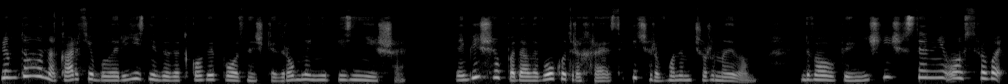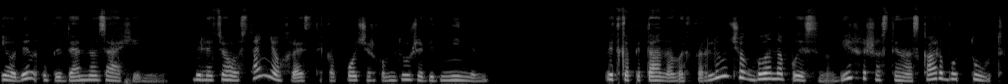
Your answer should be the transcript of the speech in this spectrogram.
Крім того, на карті були різні додаткові позначки, зроблені пізніше. Найбільше впадали в око три хрестики червоним чорнилом, два у північній частині острова і один у південно-західній. Біля цього останнього хрестика, почерком дуже відмінним від капітанових карлючок, було написано більша частина скарбу тут.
